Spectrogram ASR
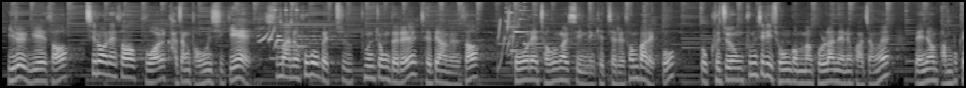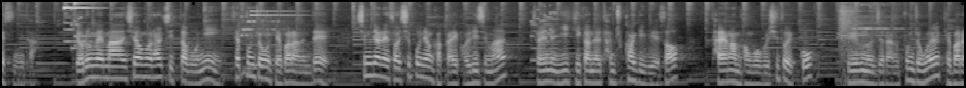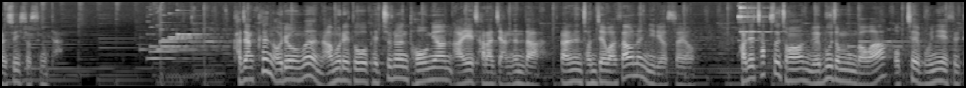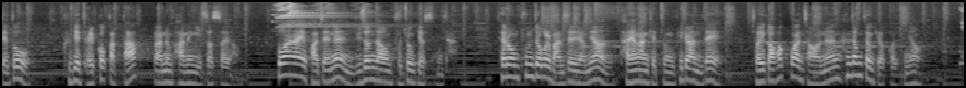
이를 위해서 7월에서 9월 가장 더운 시기에 수많은 후보 배추 품종들을 재배하면서 고온에 적응할 수 있는 개체를 선발했고 또 그중 품질이 좋은 것만 골라내는 과정을 매년 반복했습니다. 여름에만 시험을 할 수 있다 보니 새 품종을 개발하는데 10년에서 15년 가까이 걸리지만 저희는 이 기간을 단축하기 위해서 다양한 방법을 시도했고 그린로즈라는 품종을 개발할 수 있었습니다. 가장 큰 어려움은 아무래도 배추는 더우면 아예 자라지 않는다 라는 전제와 싸우는 일이었어요. 과제 착수 전 외부 전문가와 업체에 문의했을 때도 그게 될 것 같다 라는 반응이 있었어요. 또 하나의 과제는 유전자원 부족이었습니다. 새로운 품종을 만들려면 다양한 계통이 필요한데 저희가 확보한 자원은 한정적이었거든요.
